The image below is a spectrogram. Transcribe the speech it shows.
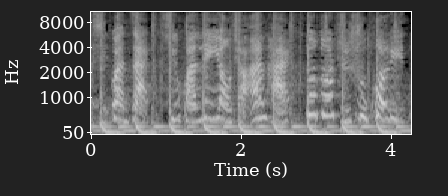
习惯在循环利用巧安排多多植树扩绿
